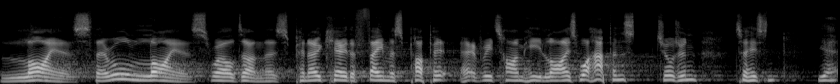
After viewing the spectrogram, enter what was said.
liars. They're all liars. Well done. There's Pinocchio, the famous puppet. Every time he lies, what happens, children, to his. Yeah,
